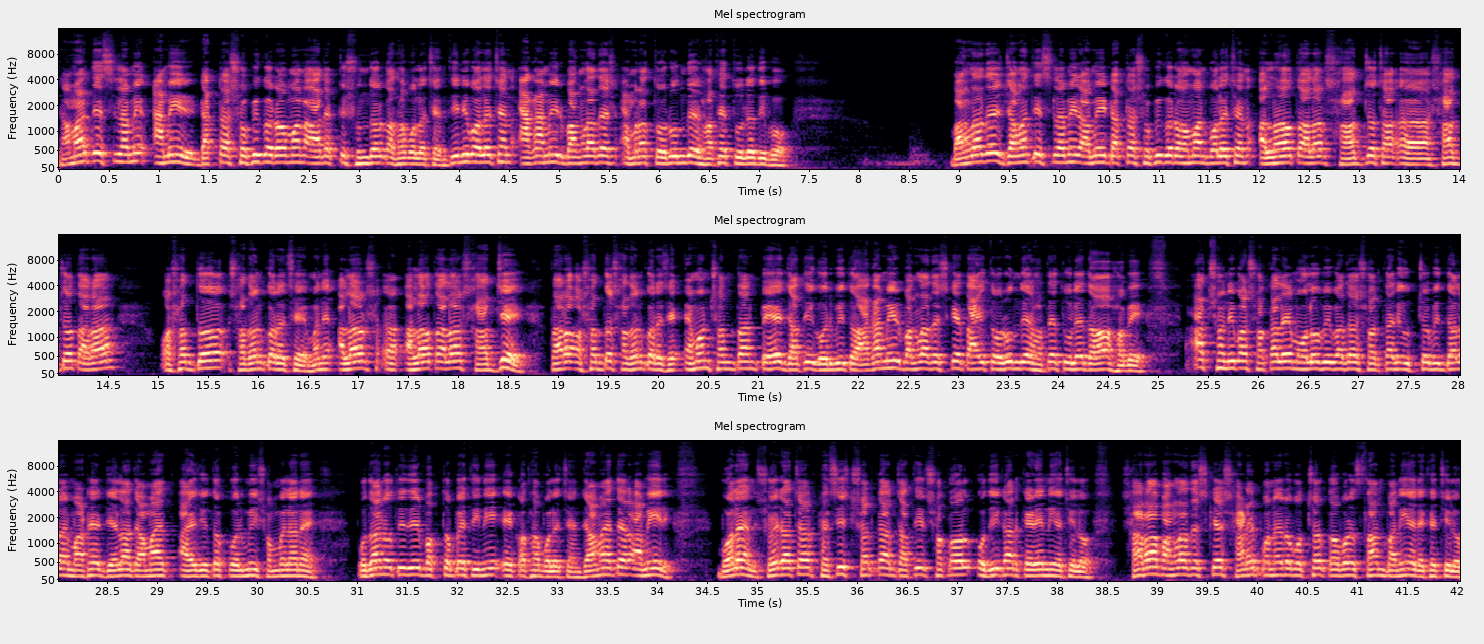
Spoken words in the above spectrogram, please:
জামায়াতে ইসলামীর আমির ডাক্তার শফিকুর রহমান আজ একটি সুন্দর কথা বলেছেন। তিনি বলেছেন, আগামীর বাংলাদেশ আমরা তরুণদের হাতে তুলে দিব। বাংলাদেশ জামায়াতে ইসলামীর আমির ডাক্তার শফিকুর রহমান বলেছেন, আল্লাহ তালার সাহায্য সাহায্য তারা অসাধ্য সাধন করেছে। মানে আল্লাহর, আল্লাহ তালার সাহায্যে তারা অসাধ্য সাধন করেছে। এমন সন্তান পেয়ে জাতি গর্বিত। আগামীর বাংলাদেশকে তাই তরুণদের হাতে তুলে দেওয়া হবে। আজ শনিবার সকালে মৌলভীবাজার সরকারি উচ্চ বিদ্যালয় মাঠে জেলা জামায়াত আয়োজিত কর্মী সম্মেলনে প্রধান অতিথির বক্তব্যে তিনি এ কথা বলেছেন। জামায়াতের আমির বলেন, স্বৈরাচার, ফ্যাসিস্ট সরকার জাতির সকল অধিকার কেড়ে নিয়েছিল। সারা বাংলাদেশকে সাড়ে পনেরো বছর কবরস্থান বানিয়ে রেখেছিল।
